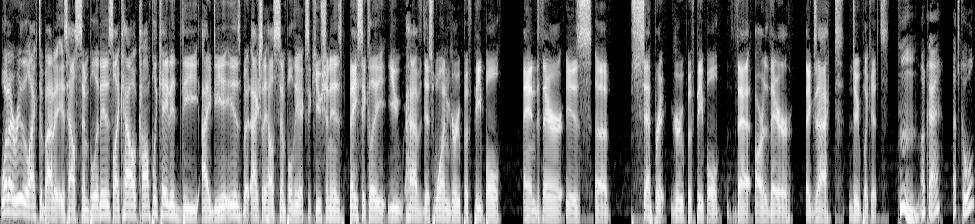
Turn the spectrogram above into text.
what i really liked about it is how simple it is like how complicated the idea is but actually how simple the execution is basically you have this one group of people and there is a separate group of people that are their exact duplicates hmm. Okay. That's cool.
